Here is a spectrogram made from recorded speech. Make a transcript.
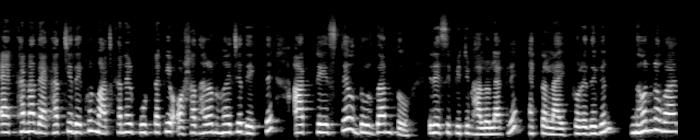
একখানা দেখাচ্ছি, দেখুন মাঝখানের পুরটা কি অসাধারণ হয়েছে দেখতে আর টেস্টেও দুর্দান্ত। রেসিপিটি ভালো লাগলে একটা লাইক করে দেবেন। ধন্যবাদ।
